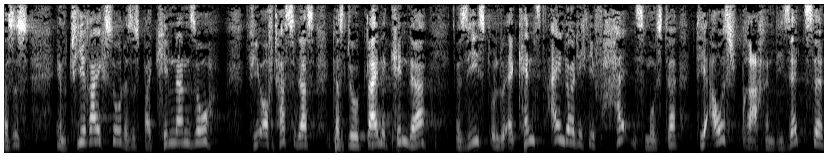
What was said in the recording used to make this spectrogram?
Das ist im Tierreich so, das ist bei Kindern so. Wie oft hast du das, dass du kleine Kinder siehst und du erkennst eindeutig die Verhaltensmuster, die Aussprachen, die Sätze,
